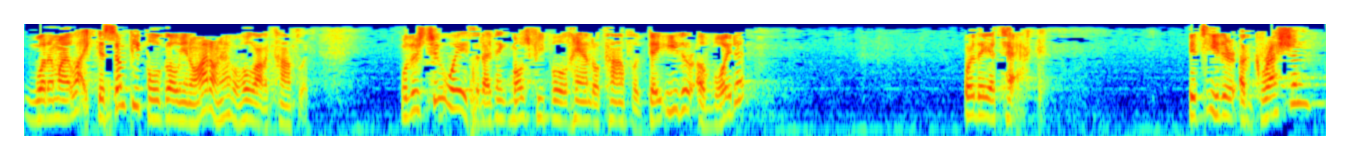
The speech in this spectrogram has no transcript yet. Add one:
What am I like? Because some people go, you know, I don't have a whole lot of conflict. Well, there's two ways that I think most people handle conflict. They either avoid it or they attack. It's either aggression,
